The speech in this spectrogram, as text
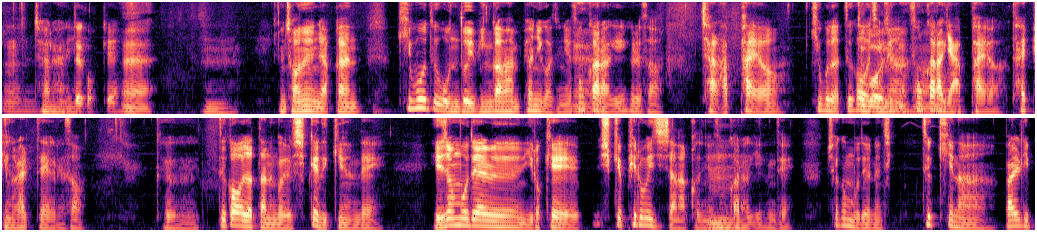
음, 차라리. 안 뜨겁게. 네. 음. 저는 약간 키보드 온도에 민감한 편이거든요. 네. 손가락이. 그래서 잘 아파요. 키보드가 뜨거워지면 뜨거워지면? 손가락이 아. 아파요. 타이핑을 할 때. 그래서 그 뜨거워졌다는 걸 쉽게 느끼는데 예전 모델은 이렇게 쉽게 피로해지지 않았거든요. 음. 손가락이. 근데 최근 모델은 특- 특히나 빨리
